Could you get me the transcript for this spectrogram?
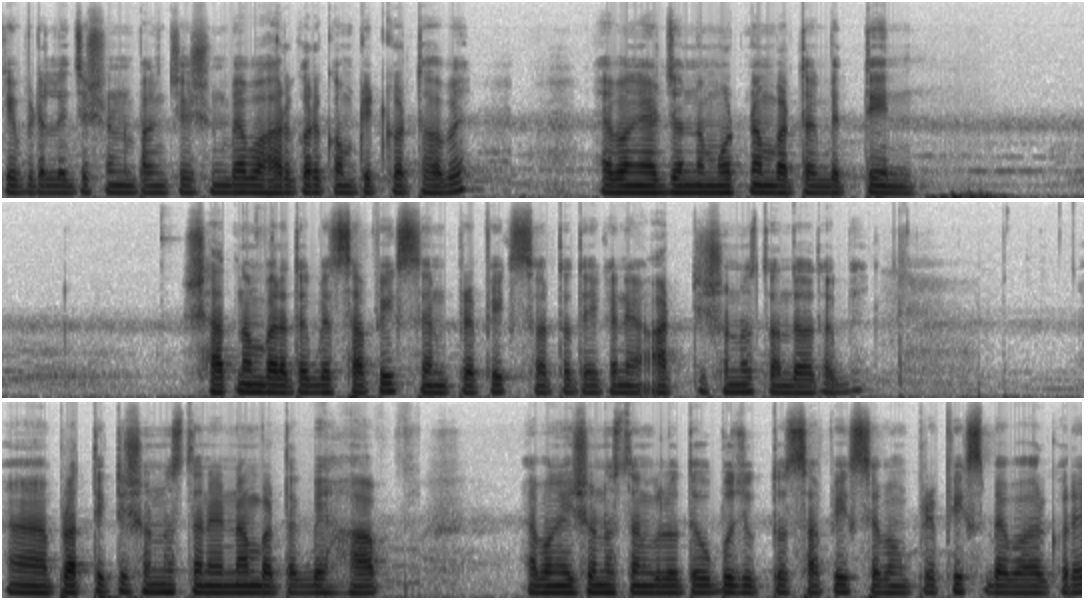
ক্যাপিটালাইজেশন অ্যান্ড পাংচুয়েশন ব্যবহার করে কমপ্লিট করতে হবে এবং এর জন্য মোট নাম্বার থাকবে তিন। সাত নম্বরে থাকবে সাফিক্স অ্যান্ড প্রেফিক্স অর্থাৎ এখানে আটটি শূন্যস্থান দেওয়া থাকবে। প্রত্যেকটি শূন্যস্থানের নাম্বার থাকবে হাফ এবং এই শূন্যস্থানগুলোতে উপযুক্ত সাফিক্স এবং প্রিফিক্স ব্যবহার করে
